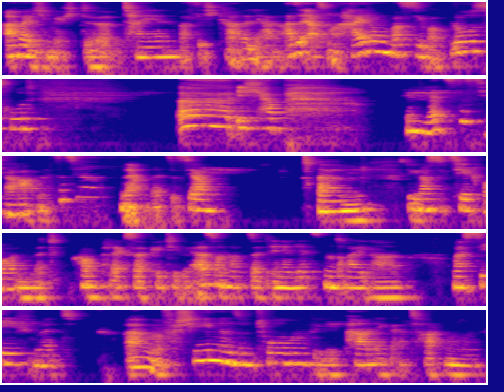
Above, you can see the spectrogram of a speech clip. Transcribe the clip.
Aber ich möchte teilen, was ich gerade lerne. Also erstmal Heilung, was ist überhaupt los, Ruth? Äh, ich habe letztes Jahr, letztes Jahr? Ja, letztes Jahr ähm, diagnostiziert worden mit komplexer PTBS und habe seit in den letzten drei Jahren massiv mit ähm, verschiedenen Symptomen wie Panikattacken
